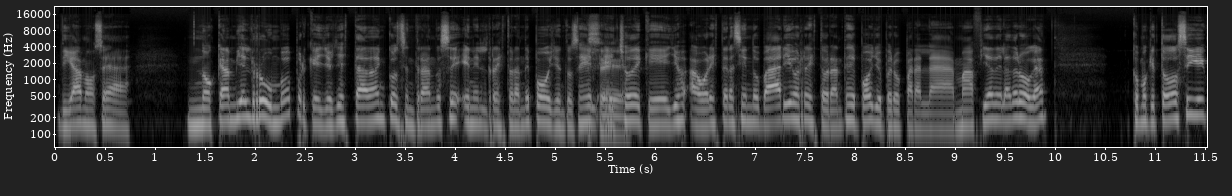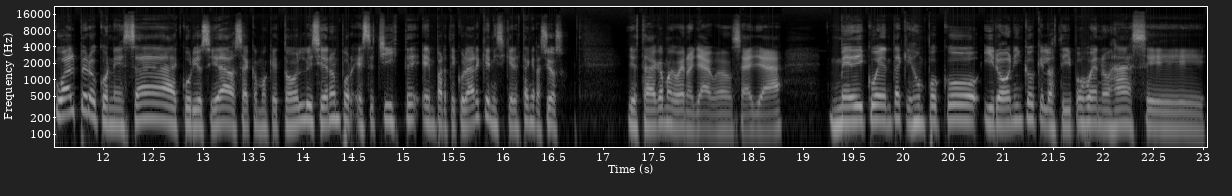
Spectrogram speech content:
digamos, o sea, no cambia el rumbo porque ellos ya estaban concentrándose en el restaurante de pollo. Entonces, el Sí. hecho de que ellos ahora están haciendo varios restaurantes de pollo, pero para la mafia de la droga, como que todo sigue igual, pero con esa curiosidad. O sea, como que todos lo hicieron por ese chiste en particular que ni siquiera es tan gracioso. Yo estaba como que, bueno, ya, bueno, o sea, ya me di cuenta que es un poco irónico que los tipos, bueno, se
